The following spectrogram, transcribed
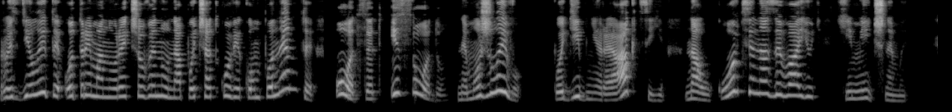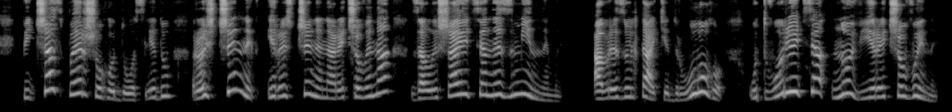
розділити отриману речовину на початкові компоненти оцет і соду неможливо. Подібні реакції науковці називають хімічними. Під час першого досліду розчинник і розчинена речовина залишаються незмінними, а в результаті другого утворюються нові речовини.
